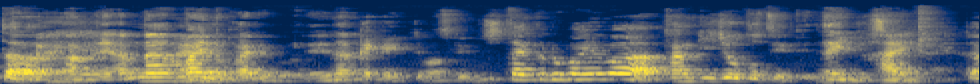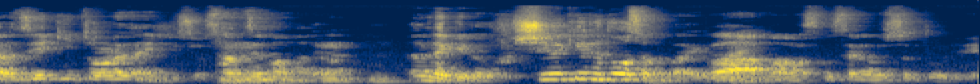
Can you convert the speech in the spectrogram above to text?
たら、あの、あんな前の回でもね、何回か言ってますけど、自宅の場合は短期譲渡税ってないんですよ。はい、だから税金取られないんですよ。3000万までは。なんだけど、収益不動産の場合は、まあ、マスコさんがおっしゃった通りで、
